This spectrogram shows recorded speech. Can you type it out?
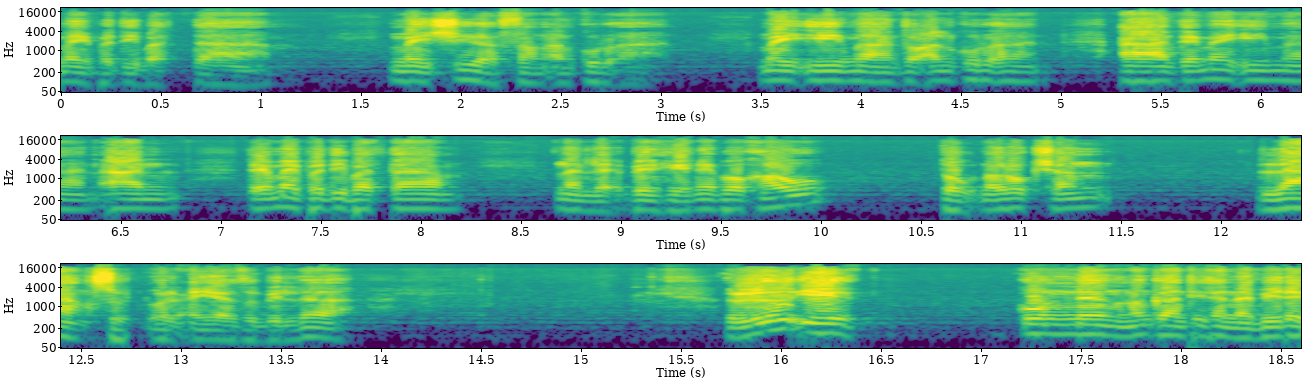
ไม่ปฏิบัติตาม ไม่เชื่อฟังอัลกุรอาน ไม่อีมานต่ออัลกุรอาน อ่านแต่ไม่อีมานอ่าน แต่ไม่ปฏิบัติตาม นั่นแหละเป็นเหตุให้พวกเขาตกนรกชั้นล่างสุดวัลอียาซุบิลลาห์หรืออีก กลุ่มหนึ่งเหมือนกันที่ท่านนบีได้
